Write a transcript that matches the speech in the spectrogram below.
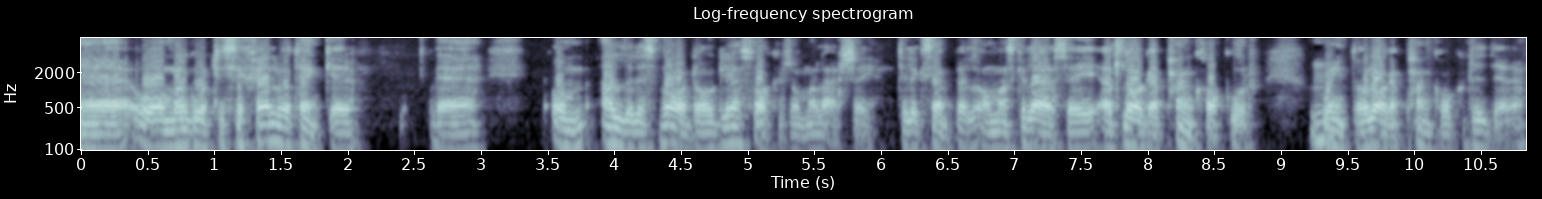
Eh, och om man går till sig själv och tänker eh, om alldeles vardagliga saker som man lär sig. Till exempel om man ska lära sig att laga pannkakor Mm. och inte har lagat pannkakor tidigare.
